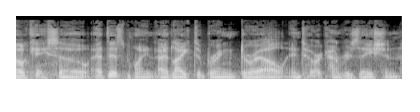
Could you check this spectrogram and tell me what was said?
Okay, so at this point, I'd like to bring Darrell into our conversation.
